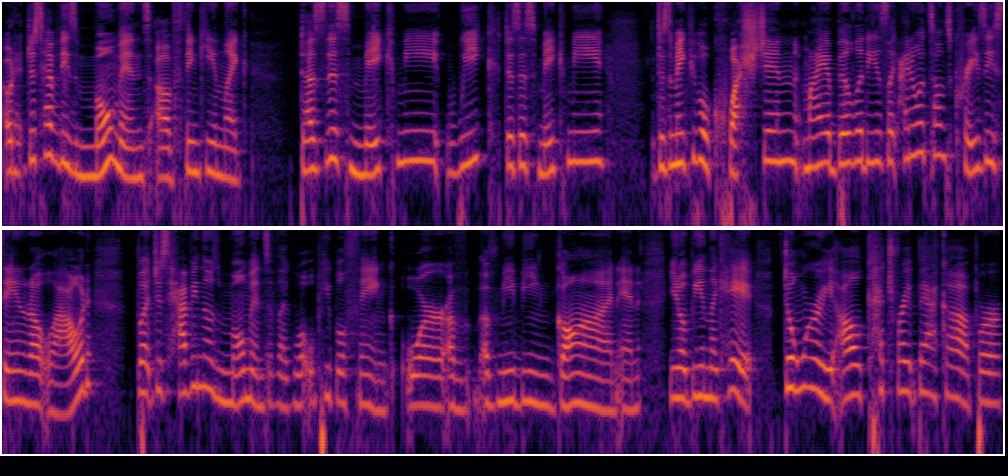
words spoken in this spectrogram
I would just have these moments of thinking like, does this make me weak? Does this make me does it make people question my abilities? Like I know it sounds crazy saying it out loud, but just having those moments of like what will people think or of of me being gone and you know being like hey don't worry i'll catch right back up or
